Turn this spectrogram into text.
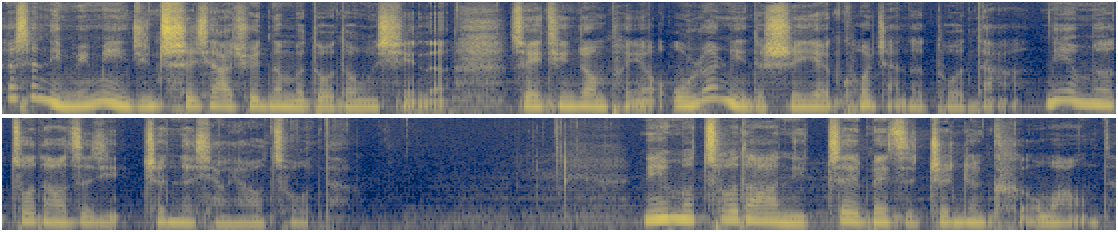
但是你明明已经吃下去那么多东西了，所以听众朋友，无论你的事业扩展的多大，你有没有做到自己真的想要做的？你有没有做到你这辈子真正渴望的？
